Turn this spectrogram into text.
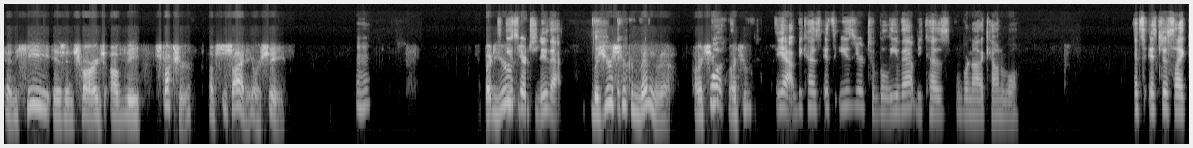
and he is in charge of the structure of society, or she. Mhm. But you're Easier to do that. but you're circumventing that, aren't you? Well- aren't you? Yeah, because it's easier to believe that because we're not accountable. It's it's just like,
